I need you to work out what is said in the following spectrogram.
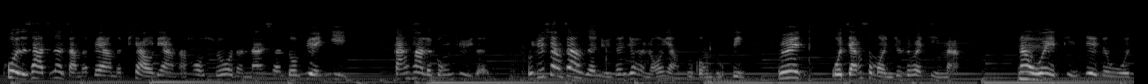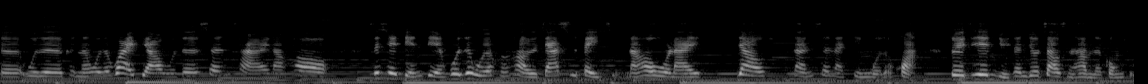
或者是她真的长得非常的漂亮，然后所有的男生都愿意当她的工具人。我觉得像这样子的女生就很容易养出公主病，因为我讲什么你就是会听嘛。那我也凭借着我的我的可能我的外表、我的身材，然后这些点点，或者我有很好的家世背景，然后我来要男生来听我的话。所以这些女生就造成他们的公主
